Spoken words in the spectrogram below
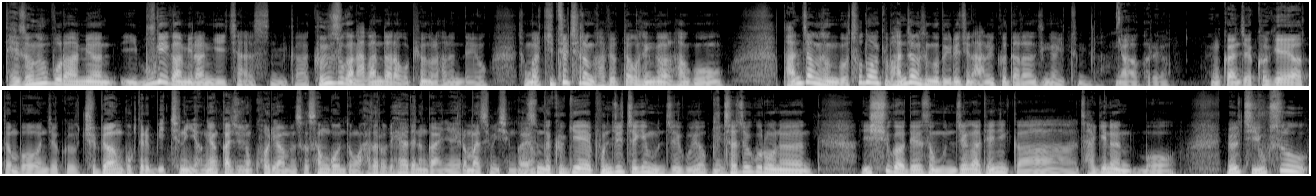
대선 후보라면 이 무게감이라는 게 있지 않습니까? 근수가 나간다라고 표현을 하는데요. 정말 기틀처럼 가볍다고 생각을 하고 반장 선거, 초등학교 반장 선거도 이러지는 않을 거다라는 생각이 듭니다. 아, 그래요? 그러니까 이제 그게 어떤 뭐 이제 그 주변국들에 미치는 영향까지 좀 고려하면서 선거 운동을 하더라도 해야 되는 거 아니냐 이런 말씀이신가요? 맞습니다. 그게 본질적인 문제고요. 예. 부차적으로는 네. 이슈가 돼서 문제가 되니까 자기는 뭐 멸치 육수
